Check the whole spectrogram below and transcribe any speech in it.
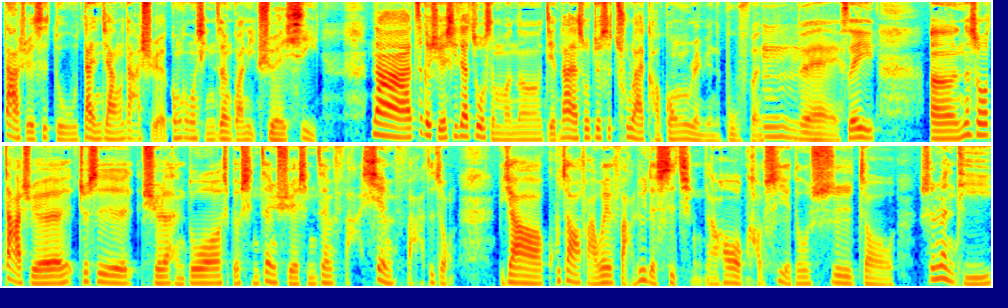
大学是读淡江大学公共行政管理学系。那这个学系在做什么呢？简单来说，就是出来考公务人员的部分。嗯，对。所以呃那时候大学就是学了很多，比如行政学、行政法、宪法这种比较枯燥乏味法律的事情。然后考试也都是走申论题。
